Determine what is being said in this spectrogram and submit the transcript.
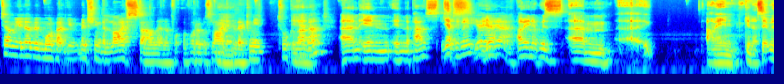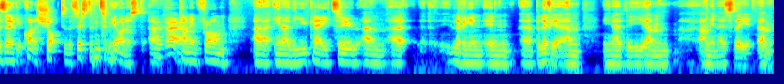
tell me a little bit more about you mentioning the lifestyle then of, of what it was like yeah. there? Can you talk yeah. about that? Um, in in La Paz specifically. Yes. Yeah, yeah, yeah. I mean, it was. Um, uh, I mean, you know, so it was a quite a shock to the system, to be honest, um, coming from uh, you know the UK to um, uh, living in in uh, Bolivia. Um, you know the um, I mean, there's the um,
